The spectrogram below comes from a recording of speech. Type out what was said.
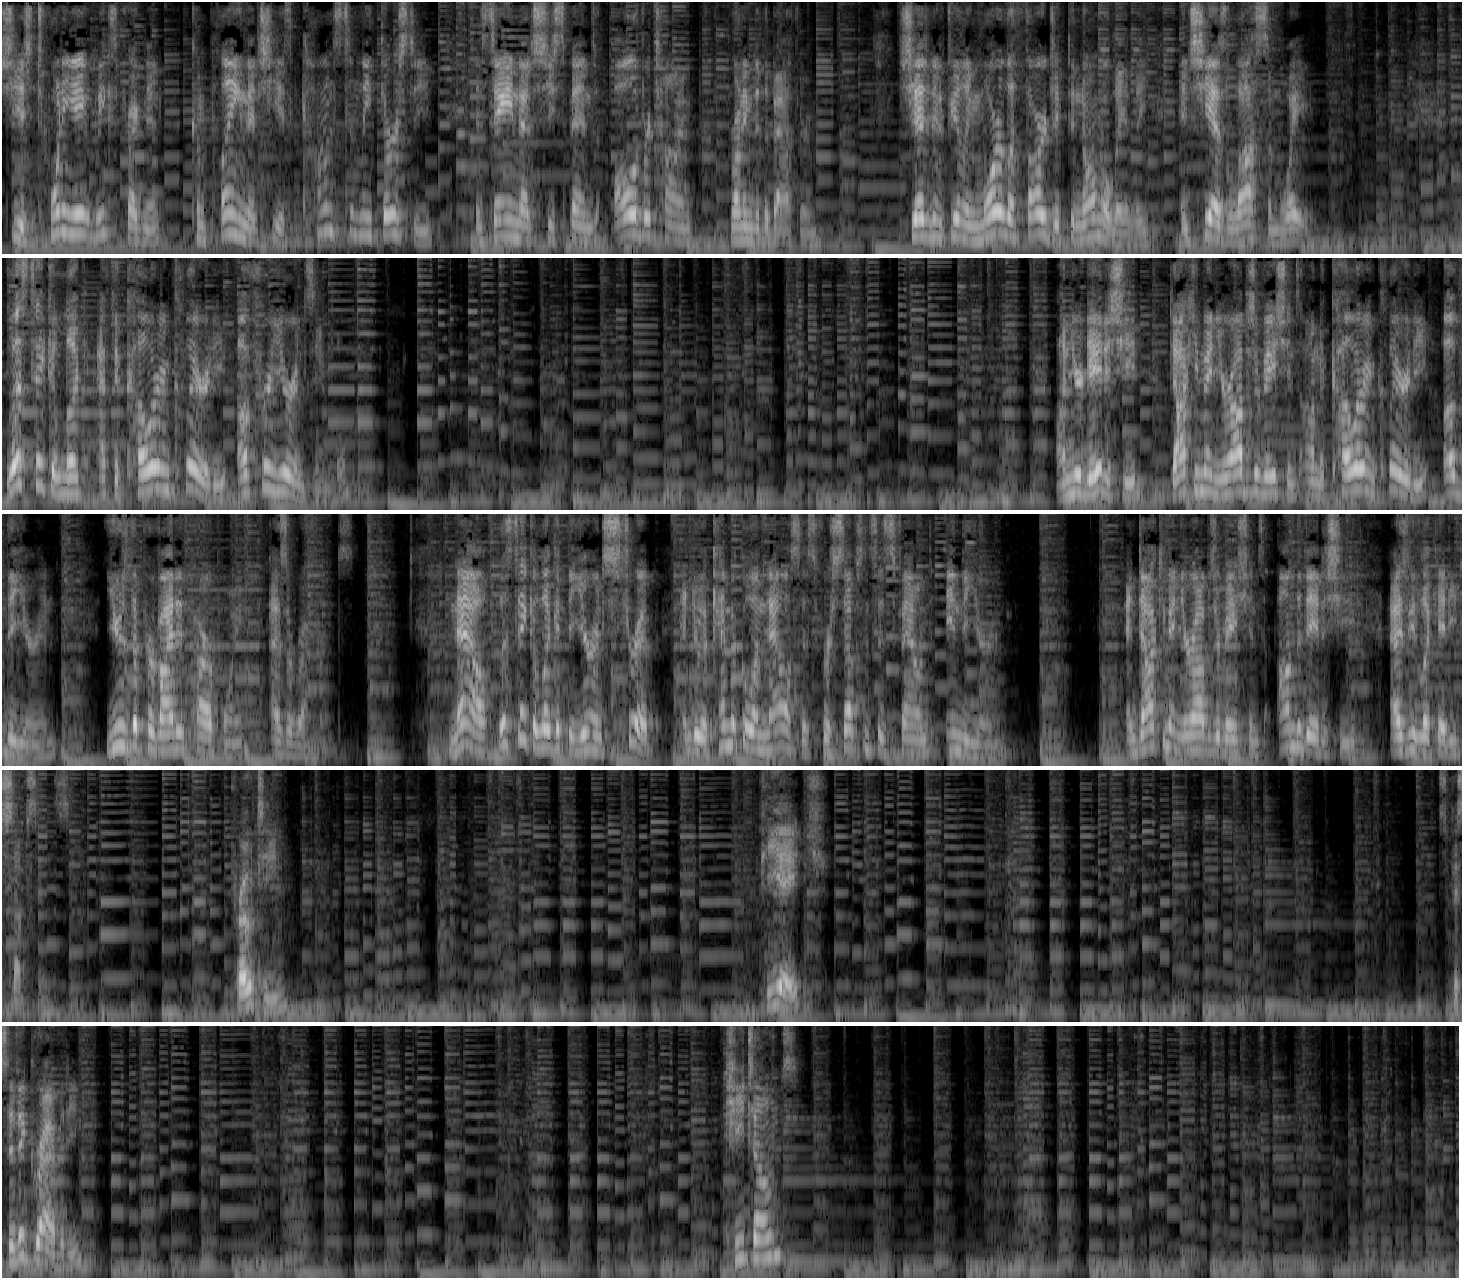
She is 28 weeks pregnant, complaining that she is constantly thirsty and saying that she spends all of her time running to the bathroom. She has been feeling more lethargic than normal lately and she has lost some weight. Let's take a look at the color and clarity of her urine sample. On your datasheet, document your observations on the color and clarity of the urine. Use the provided PowerPoint as a reference. Now, let's take a look at the urine strip and do a chemical analysis for substances found in the urine. And document your observations on the datasheet as we look at each substance. Protein, pH, specific gravity, ketones,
